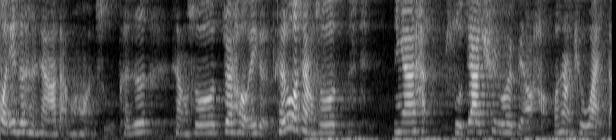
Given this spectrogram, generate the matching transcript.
我一直很想要打工换书，可是想说最后一个，可是我想说应该暑假去会比较好，我想去外岛。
